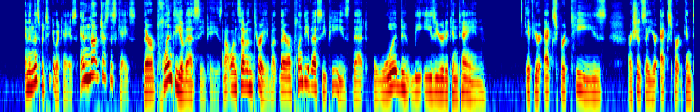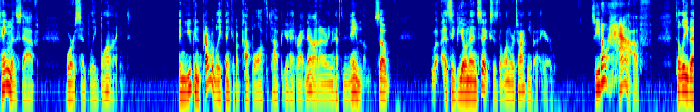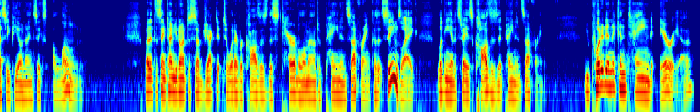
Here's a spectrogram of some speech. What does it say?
And in this particular case, and not just this case, there are plenty of SCPs, not 173, but there are plenty of SCPs that would be easier to contain if your expertise, or I should say your expert containment staff, were simply blind. And you can probably think of a couple off the top of your head right now, and I don't even have to name them. So, Uh, SCP 096 is the one we're talking about here. So, you don't have to leave SCP 096 alone. But at the same time you don't have to subject it to whatever causes this terrible amount of pain and suffering because it seems like looking at its face causes it pain and suffering. You put it in a contained area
